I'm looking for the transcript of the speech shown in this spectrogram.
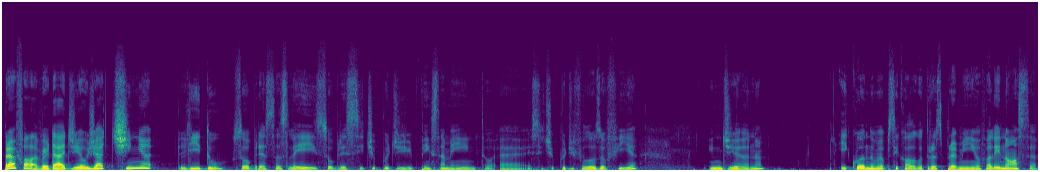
Para falar a verdade, eu já tinha lido sobre essas leis, sobre esse tipo de pensamento, é, esse tipo de filosofia indiana. E quando meu psicólogo trouxe para mim, eu falei: nossa,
